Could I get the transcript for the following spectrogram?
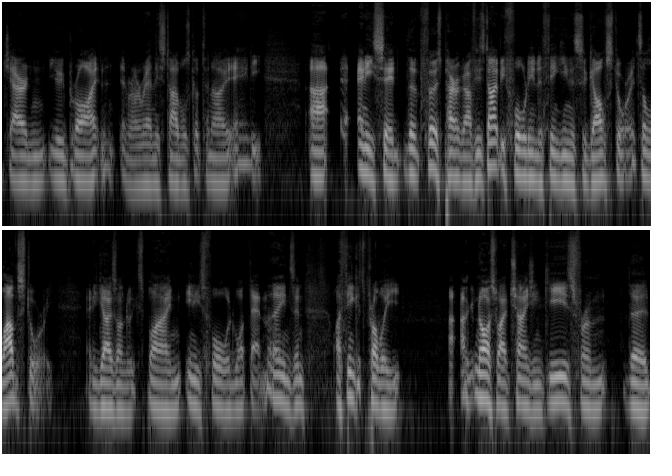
Jarrod and you, Bright, and everyone around this table has got to know Andy. Uh, and he said the first paragraph is don't be fooled into thinking this is a golf story. It's a love story. And he goes on to explain in his forward what that means. And I think it's probably a, nice way of changing gears from the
